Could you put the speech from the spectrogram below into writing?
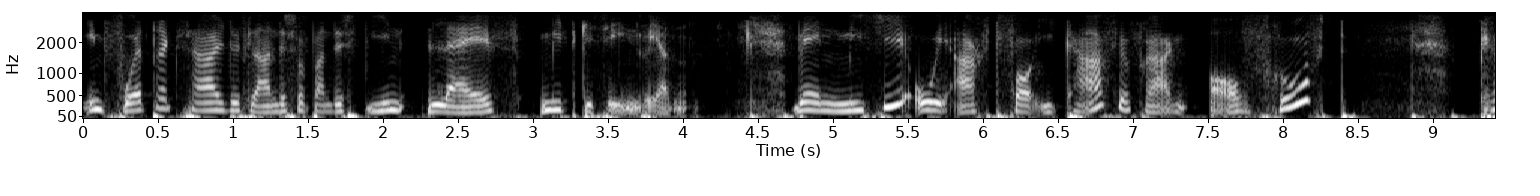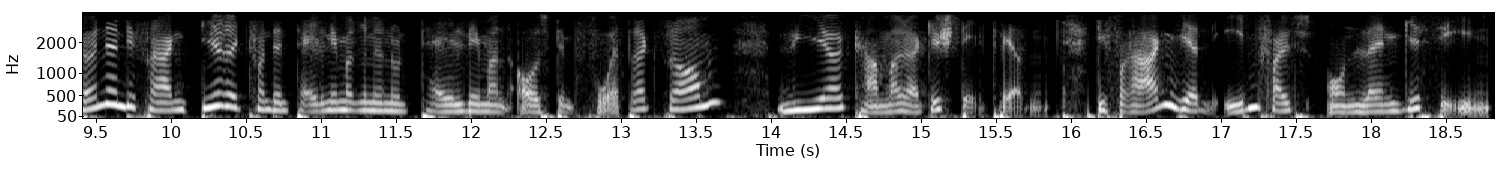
im Vortragssaal des Landesverbandes Wien live mitgesehen werden. Wenn Michi OE8VIK für Fragen aufruft, können die Fragen direkt von den Teilnehmerinnen und Teilnehmern aus dem Vortragsraum via Kamera gestellt werden. Die Fragen werden ebenfalls online gesehen.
